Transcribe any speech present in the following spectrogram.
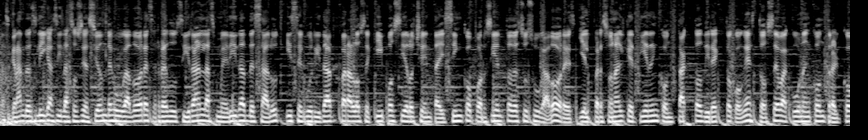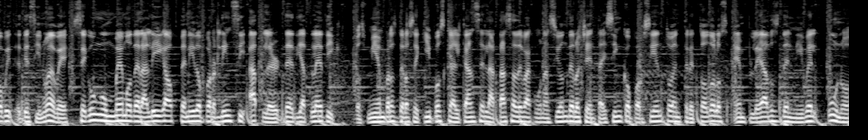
Las grandes ligas y la Asociación de Jugadores reducirán las medidas de salud y seguridad para los equipos si el 85% de sus jugadores y el personal que tienen contacto directo con esto se vacunan contra el COVID-19, según un memo de la liga obtenido por Lindsay Adler de The Athletic. Los miembros de los equipos que alcancen la tasa de vacunación del 85% entre todos los empleados del nivel 1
